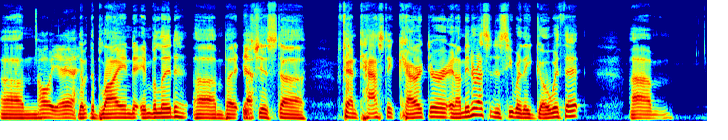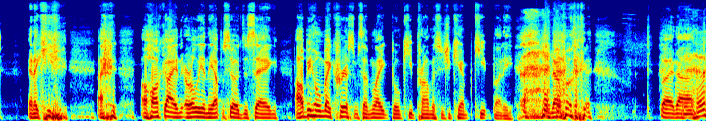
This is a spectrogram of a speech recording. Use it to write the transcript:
Um, oh yeah, the the blind invalid. Um, but yeah. it's just uh, fantastic character, and I'm interested to see where they go with it. Um, and I keep I, a Hawkeye early in the episodes is saying, "I'll be home by Christmas." I'm like, "Don't keep promises you can't keep, buddy." You know. but uh, uh-huh.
